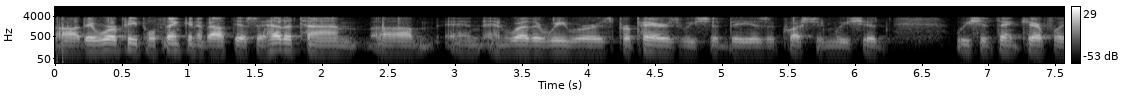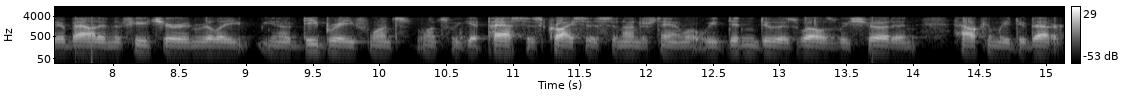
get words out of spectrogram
uh, there were people thinking about this ahead of time, um, and and whether we were as prepared as we should be is a question we should we should think carefully about in the future and really, you know, debrief once once we get past this crisis and understand what we didn't do as well as we should and how can we do better.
